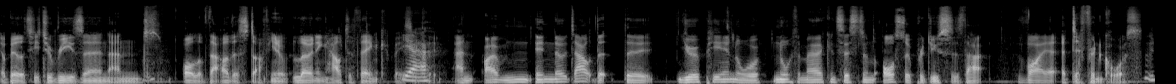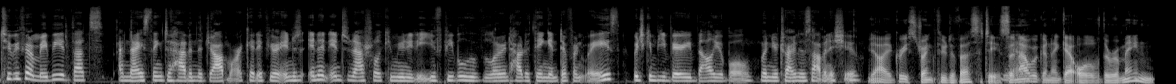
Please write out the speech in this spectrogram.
ability to reason and all of that other stuff you know learning how to think basically Yeah. and i'm in no doubt that the european or north american system also produces that via a different course To be fair, maybe that's a nice thing to have in the job market. If you're in, in an international community, you have people who've learned how to think in different ways, which can be very valuable when you're trying to solve an issue. Yeah, I agree. Strength through diversity. So Yeah. now we're going to get all of the Remain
